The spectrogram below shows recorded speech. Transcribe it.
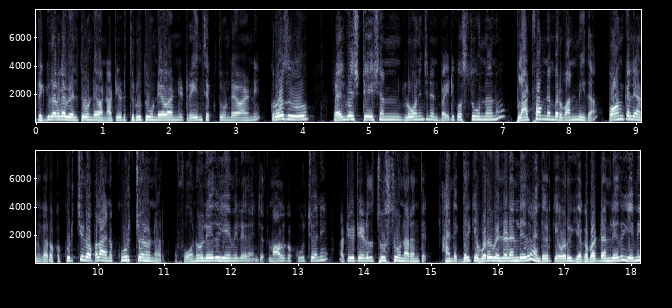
రెగ్యులర్గా వెళ్తూ ఉండేవాడిని. అటు ఇటు తిరుగుతూ ఉండేవాడిని. ట్రైన్స్ ఎక్కుతూ ఉండేవాడిని. ఒకరోజు రైల్వే స్టేషన్లో నుంచి నేను బయటకు వస్తూ ఉన్నాను. ప్లాట్ఫామ్ నెంబర్ వన్ మీద పవన్ కళ్యాణ్ గారు ఒక కుర్చీ లోపల ఆయన కూర్చొని ఉన్నారు. ఫోను లేదు ఏమీ లేదు. ఆయన చేత మామూలుగా కూర్చొని అటు ఇటు ఏదో చూస్తూ ఉన్నారు అంతే. ఆయన దగ్గరికి ఎవరు వెళ్ళడం లేదు ఆయన దగ్గరికి ఎవరు ఎగబడడం లేదు ఏమీ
